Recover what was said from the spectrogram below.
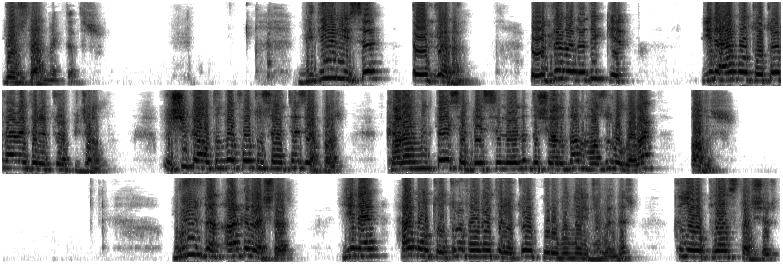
göstermektedir. Bir diğeri ise öglena. Öglena dedik ki yine hem ototrof hem heterotrof bir canlı. Işık altında fotosentez yapar. Karanlıkta ise besinlerini dışarıdan hazır olarak alır. Bu yüzden arkadaşlar yine hem ototrof hem heterotrof grubunda incelenir. Kloroplast taşır,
